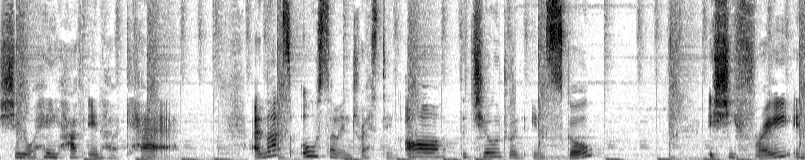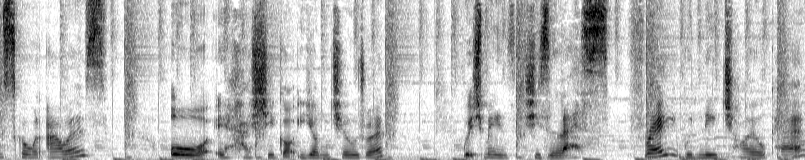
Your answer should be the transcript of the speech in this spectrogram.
she or he have in her care? And that's also interesting. Are the children in school? Is she free in school hours? Or has she got young children, which means she's less free, would need childcare?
